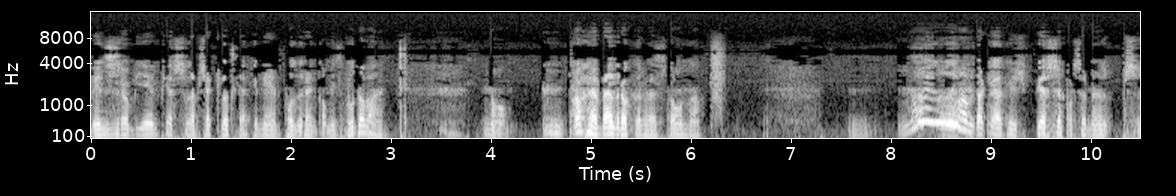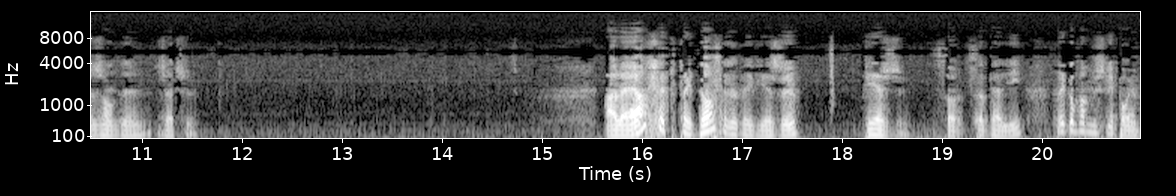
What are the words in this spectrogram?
więc zrobiłem pierwsze lepsze klocki, jakie miałem pod ręką i zbudowałem. No, trochę bedrock, trochę stone'a. No i tutaj mamy takie jakieś pierwsze potrzebne przyrządy, rzeczy. Ale jak się tutaj dostać do tej wieży, wieży, sorry, Sadeli, tego wam już nie powiem.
